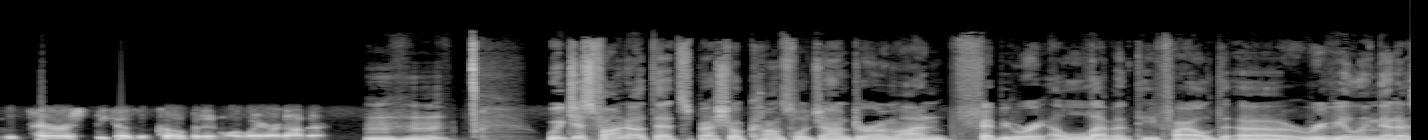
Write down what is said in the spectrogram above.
who've perished because of COVID in one way or another. Mm-hmm. We just found out that special counsel John Durham on February 11th, he filed uh, revealing that a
